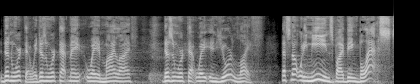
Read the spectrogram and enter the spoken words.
It doesn't work that way. It doesn't work that way in my life. It doesn't work that way in your life. That's not what he means by being blessed.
